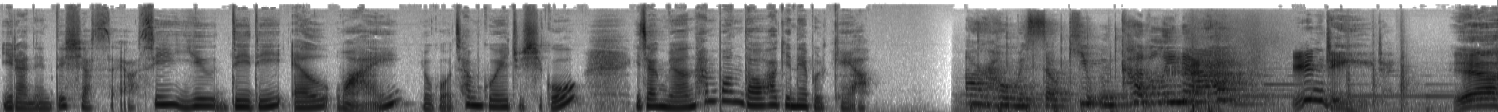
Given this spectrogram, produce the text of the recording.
이라는 뜻이었어요. C-U-D-D-L-Y 요거 참고해 주시고 이 장면 한 번 더 확인해 볼게요. Our home is so cute and cuddly now. Indeed. Yeah,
